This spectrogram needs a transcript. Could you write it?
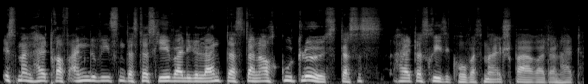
ist man halt darauf angewiesen, dass das jeweilige Land das dann auch gut löst. Das ist halt das Risiko, was man als Sparer dann hat.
